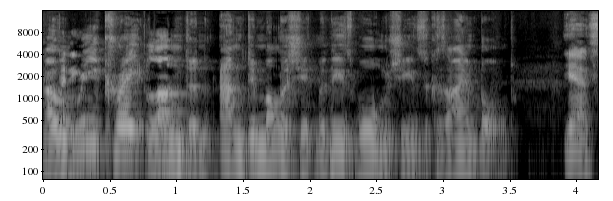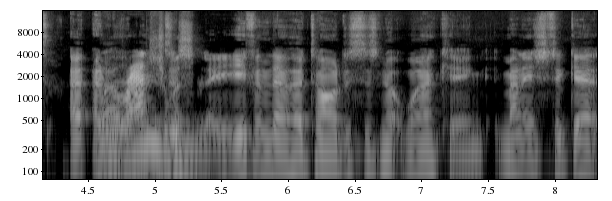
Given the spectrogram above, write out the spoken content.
I will But it- recreate London and demolish it with these war machines because I am bored. yes, and Well, randomly, was- even though her TARDIS is not working, managed to get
